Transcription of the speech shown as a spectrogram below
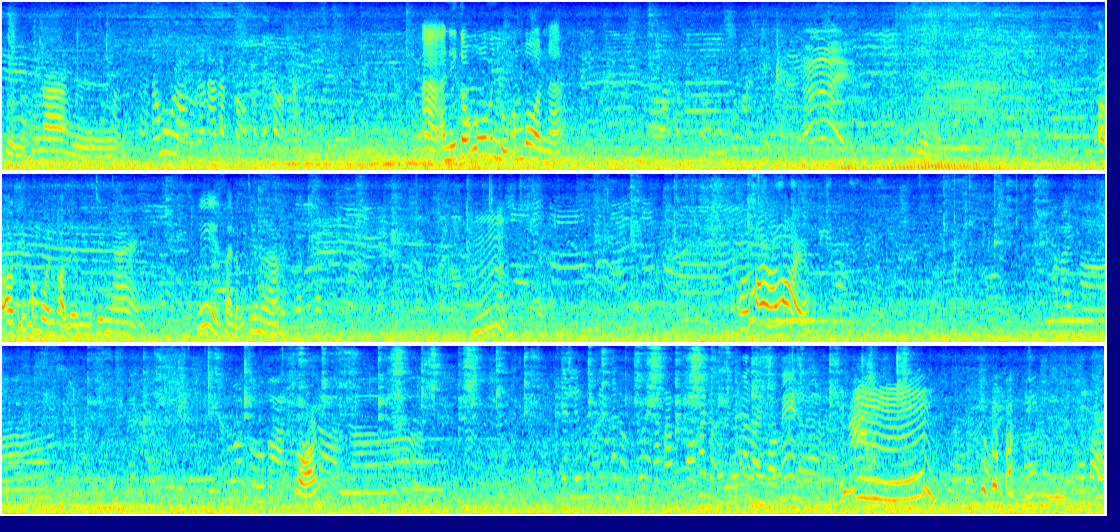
เผือกอยู่ข้างล่างเลย เต้าหู้ลองดูนะคะ แบบกรอบกับไม่กรอบค่ะ อะ อันนี้เต้าหู้มันอยู่ข้างบนนะ เอาเอาที่ข้างบนก่อนเลยมันจิ้มง่าย นี่ใส่น้ำจิ้มเลยนะอืมโอ้ยทอดอร่อยอะไรคะร้อนอย่าลืมไปกินขนมถ้วยนะครับเพราะขนมถ้วยอร่อยกว่าแม่หนูอื้อหือนี่มือหนูบาท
